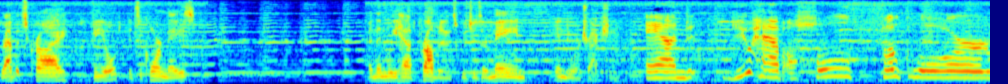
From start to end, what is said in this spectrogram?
Rabbit's Cry Field. It's a corn maze. And then we have Providence, which is our main indoor attraction. And you have a whole folklore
